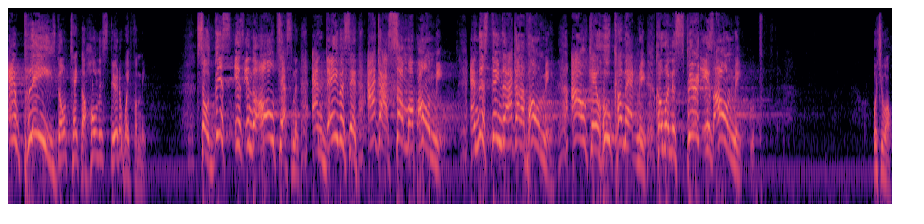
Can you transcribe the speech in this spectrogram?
And please don't take the Holy Spirit away from me. So this is in the Old Testament. And David said, I got something up on me. And this thing that I got up on me, I don't care who come at me. Because when the Spirit is on me, what you want?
